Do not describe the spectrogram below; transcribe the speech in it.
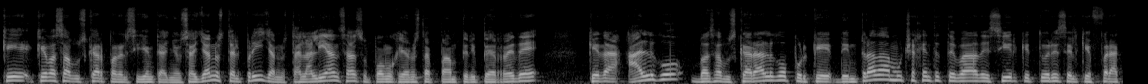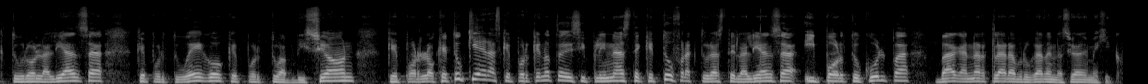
¿qué, ¿qué vas a buscar para el siguiente año? O sea, ya no está el PRI, ya no está la Alianza, supongo que ya no está PAN, PRI, PRD. ¿Queda algo? ¿Vas a buscar algo? Porque de entrada mucha gente te va a decir que tú eres el que fracturó la alianza, que por tu ego, que por tu ambición, que por lo que tú quieras, que porque no te disciplinaste, que tú fracturaste la alianza y por tu culpa va a ganar Clara Brugada en la Ciudad de México.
